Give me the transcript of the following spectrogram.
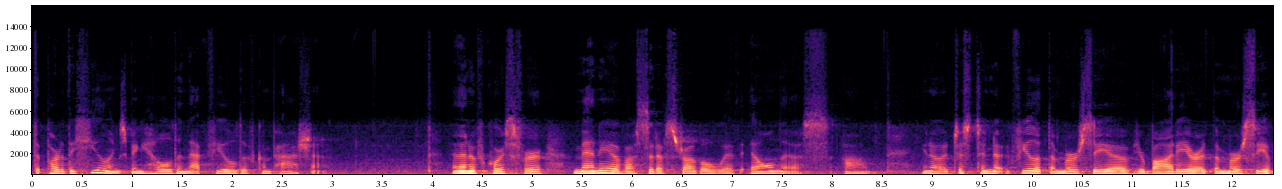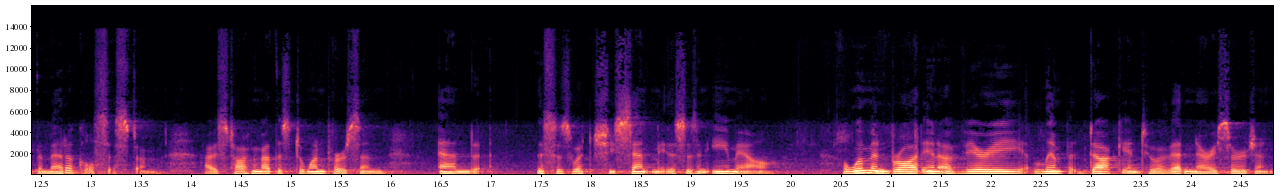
That part of the healing is being held in that field of compassion. And then, of course, for many of us that have struggled with illness, um, you know, just to know, feel at the mercy of your body or at the mercy of the medical system. I was talking about this to one person, and this is what she sent me. This is an email. A woman brought in a very limp duck into a veterinary surgeon.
